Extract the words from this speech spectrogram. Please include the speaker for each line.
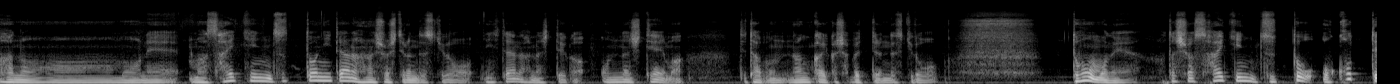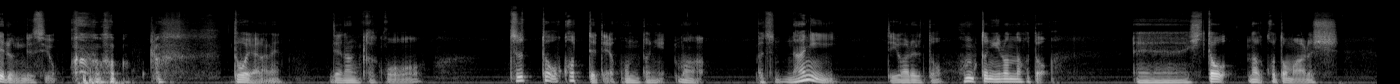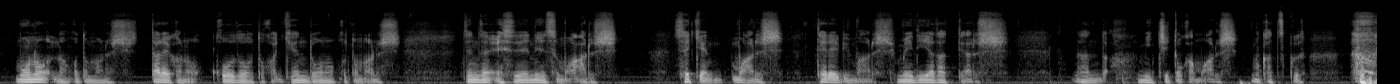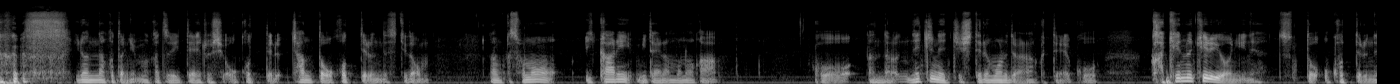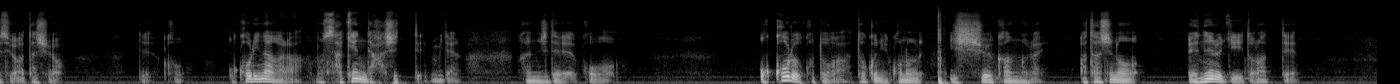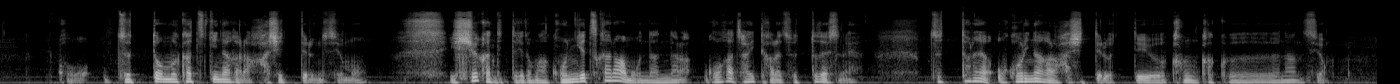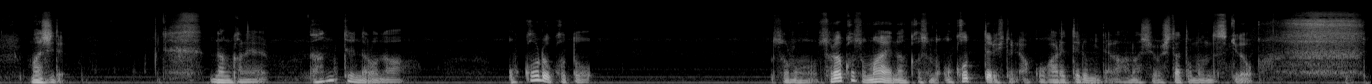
Speaker 1: あのー、もうね、まあ最近ずっと似たような話をしてるんですけど、似たような話っていうか、同じテーマで多分何回か喋ってるんですけど、どうもね、私は最近ずっと怒ってるんですよ。どうやらね。で、なんかこう、ずっと怒ってて、本当に。まあ、別に何って言われると、本当にいろんなこと。えー、人なこともあるし、物なこともあるし、誰かの行動とか言動のこともあるし、全然 SNS もあるし、世間もあるし、テレビもあるし、メディアだってあるし、なんだ、道とかもあるし、ムカつく。いろんなことにムカついてるし、怒ってる。ちゃんと怒ってるんですけど、なんかその怒りみたいなものが、こう、なんだろう、ネチネチしてるものではなくて、こう、駆け抜けるようにね、ずっと怒ってるんですよ、私は。で、こう、怒りながらもう叫んで走ってみたいな感じでこう怒ることが特にこの1週間ぐらい私のエネルギーとなってこうずっとムカつきながら走ってるんですよもう。1週間って言ったけどまあ今月かなもうなんなら5月入ってからずっとですね。ずっとね怒りながら走ってるっていう感覚なんですよ。マジで。なんかね何て言うんだろうな。怒ることそのそれこそ前なんかその怒ってる人に憧れてるみたいな話をしたと思うんですけど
